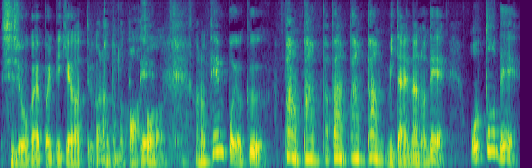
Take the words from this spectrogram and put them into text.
市場がやっぱり出来上がってるかなと思ってて。あのテンポよくパンパンパパンパンパンみたいなので音で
